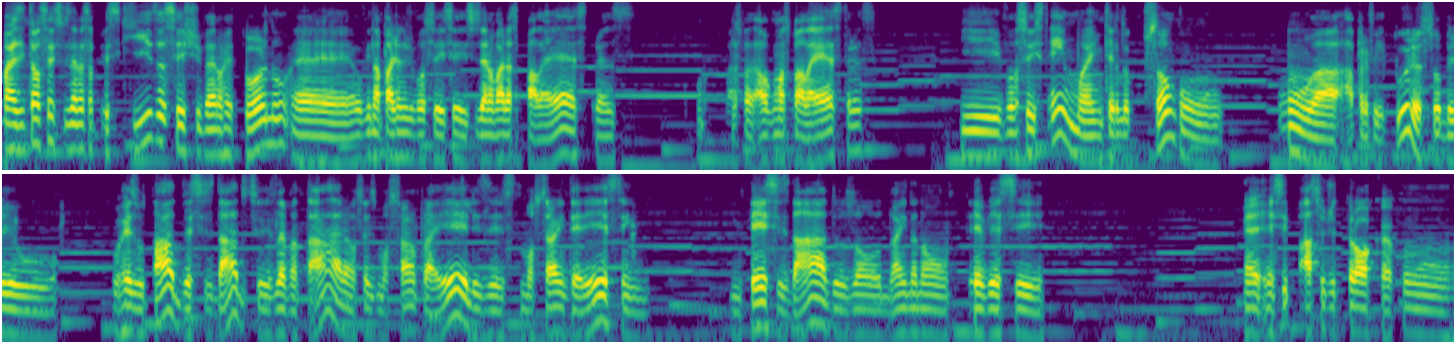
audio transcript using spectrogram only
mas então vocês fizeram essa pesquisa, vocês tiveram retorno. É, eu vi na página de vocês, vocês fizeram várias palestras, várias, algumas palestras. E vocês têm uma interlocução com, com a, a, prefeitura sobre o, o resultado desses dados? Vocês levantaram, vocês mostraram para eles, eles mostraram interesse em, em ter esses dados ou ainda não teve esse é, esse passo de troca com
